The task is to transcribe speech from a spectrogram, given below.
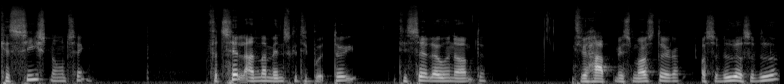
kan sige nogle ting. Fortæl andre mennesker, de burde dø. De selv er udenom det. De har dem i småstykker, og så videre, og så videre.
